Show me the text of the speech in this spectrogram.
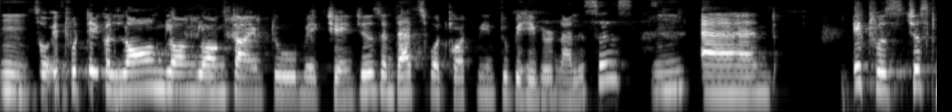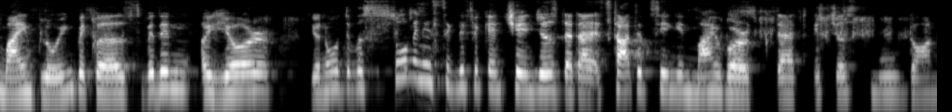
Mm. So it would take a long, long, long time to make changes, and that's what got me into behavior analysis. Mm. And it was just mind blowing because within a year, you know, there were so many significant changes that I started seeing in my work that it just moved on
